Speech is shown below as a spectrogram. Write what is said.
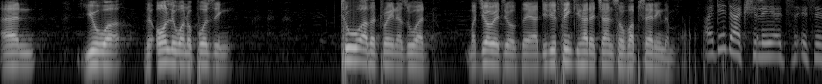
and you were the only one opposing two other trainers who had majority of their. Did you think you had a chance of upsetting them? I did actually. It's it's a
